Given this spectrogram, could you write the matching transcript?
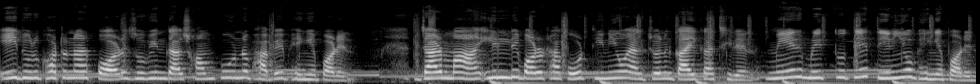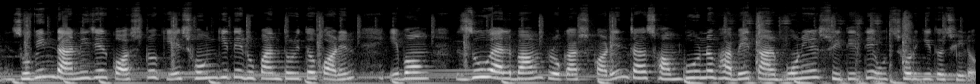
এই দুর্ঘটনার পর জুবিনদা সম্পূর্ণভাবে ভেঙে পড়েন। যার মা ইল্লি বড় ঠাকুর তিনিও একজন গায়িকা ছিলেন। মেয়ের মৃত্যুতে তিনিও ভেঙে পড়েন। জুবিনদা নিজের কষ্টকে সঙ্গীতে রূপান্তরিত করেন এবং জু অ্যালবাম প্রকাশ করেন, যা সম্পূর্ণভাবে তার বোনের স্মৃতিতে উৎসর্গিত ছিল।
